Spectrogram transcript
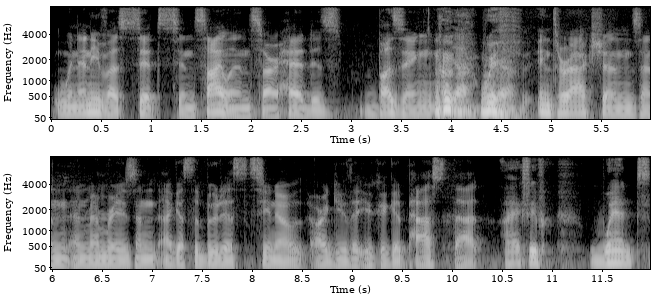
When any of us sits in silence, our head is buzzing Yeah, with yeah. interactions and, and memories. And I guess the Buddhists, you know, argue that you could get past that. I actually went,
